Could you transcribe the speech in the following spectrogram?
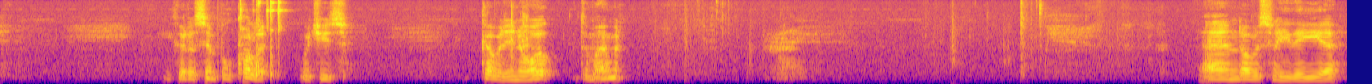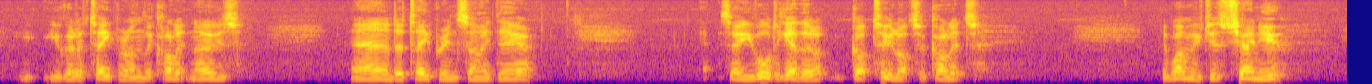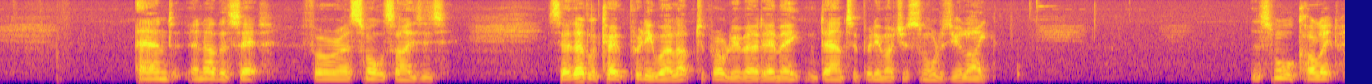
you've got a simple collet which is covered in oil at the moment. And obviously the uh, you've got a taper on the collet nose and a taper inside there. So you've altogether got two lots of collets. The one we've just shown you and another set for uh, small sizes. So that'll cope pretty well up to probably about M8 and down to pretty much as small as you like. The small collet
